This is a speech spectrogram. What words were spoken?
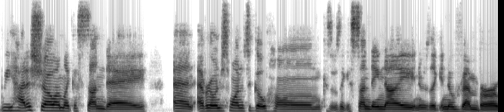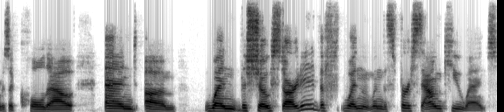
we had a show on like a Sunday and everyone just wanted to go home because it was like a Sunday night and it was like in November. It was like cold out. And um when the show started, the when when this first sound cue went,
